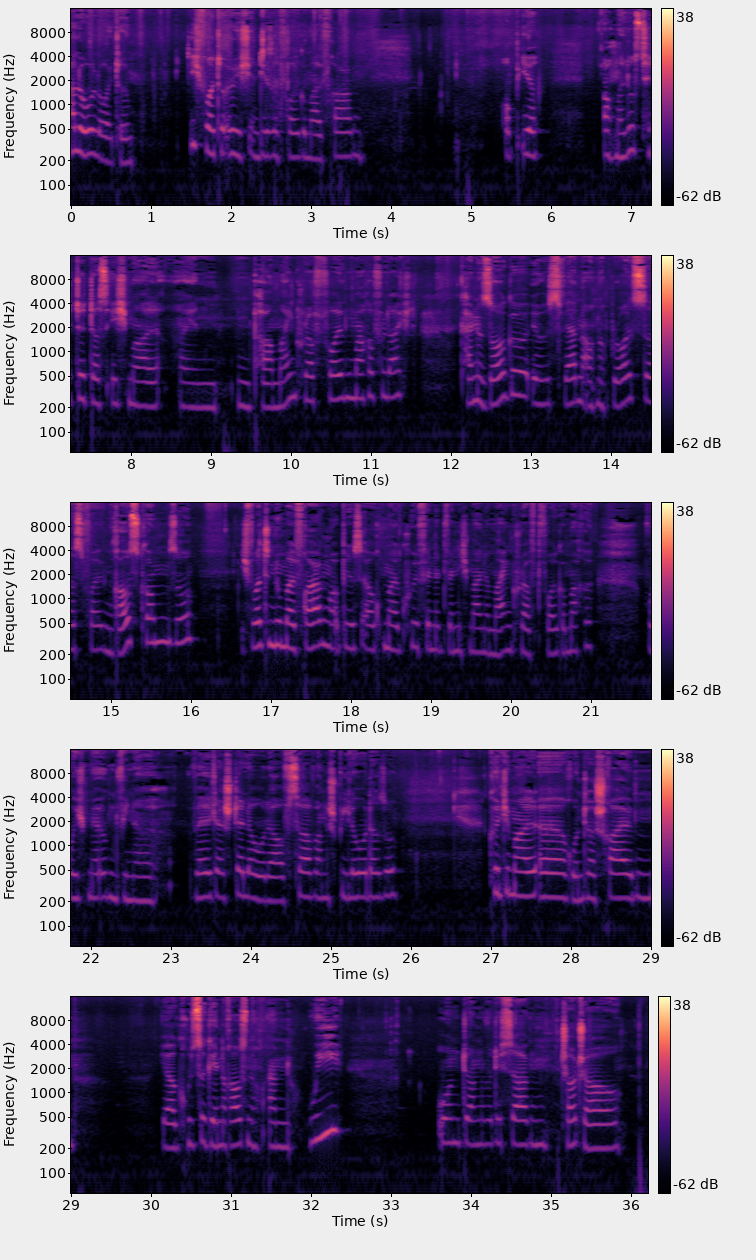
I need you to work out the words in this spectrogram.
Hallo Leute, ich wollte euch in dieser Folge mal fragen, ob ihr auch mal Lust hättet, dass ich mal ein, ein paar Minecraft-Folgen mache vielleicht. Keine Sorge, es werden auch noch Brawl Stars-Folgen rauskommen so. Ich wollte nur mal fragen, ob ihr es auch mal cool findet, wenn ich mal eine Minecraft-Folge mache, wo ich mir irgendwie eine Welt erstelle oder auf Servern spiele oder so. Könnt ihr mal äh, runterschreiben. Ja, Grüße gehen raus noch an Wii. Und dann würde ich sagen, ciao, ciao.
